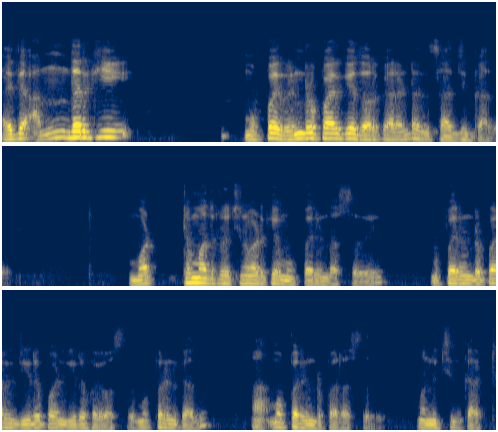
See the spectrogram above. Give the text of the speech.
అయితే అందరికీ ముప్పై రెండు రూపాయలకే దొరకాలంటే అది సాధ్యం కాదు. మొట్టమొదటి వచ్చిన వాడికే ముప్పై రెండు వస్తుంది. ముప్పై రెండు రూపాయలకి జీరో పాయింట్ జీరో ఫైవ్ వస్తుంది. ముప్పై రెండు కాదు. ముప్పై రెండు రూపాయలు వస్తుంది. మొన్న ఇచ్చింది కరెక్ట్.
